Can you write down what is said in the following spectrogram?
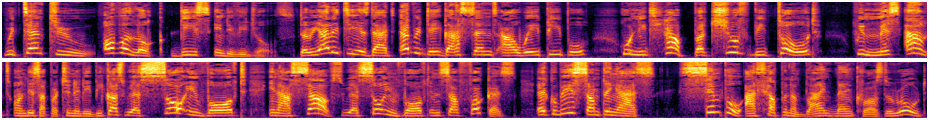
we tend to overlook these individuals. The reality is that every day God sends our way people who need help. But truth be told, we miss out on this opportunity because we are so involved in ourselves. We are so involved in self focus. It could be something as simple as helping a blind man cross the road,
